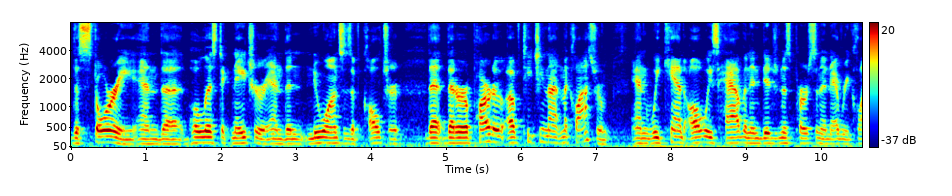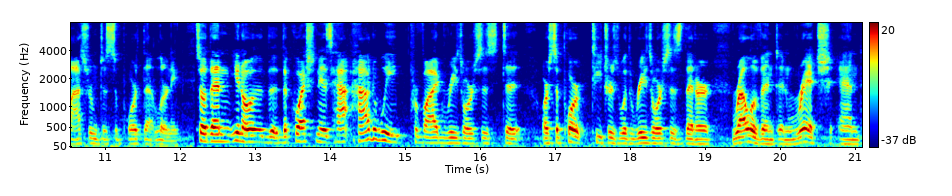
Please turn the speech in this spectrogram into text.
the story and the holistic nature and the nuances of culture that, that are a part of, of teaching that in the classroom. And we can't always have an Indigenous person in every classroom to support that learning. So then, you know, the, the question is how, how do we provide resources to or support teachers with resources that are relevant and rich and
